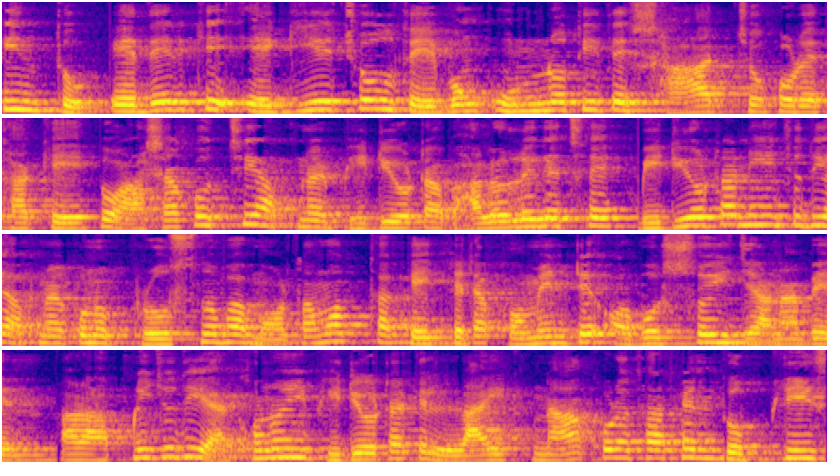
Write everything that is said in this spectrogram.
কিন্তু এদেরকে এগিয়ে চলতে এবং উন্নতিতে সাহায্য করে থাকে। তো আশা করছি আপনার ভিডিওটা ভালো লেগেছে। ভিডিওটা নিয়ে যদি আপনার কোনো প্রশ্ন বা মতামত থাকে, সেটা কমেন্টে অবশ্যই জানাবেন। আর আপনি যদি এখনও এই ভিডিওটাকে লাইক না করে থাকেন, তো প্লিজ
